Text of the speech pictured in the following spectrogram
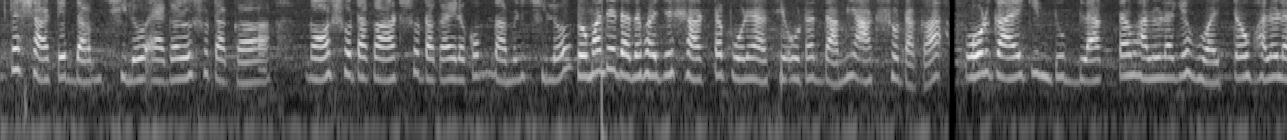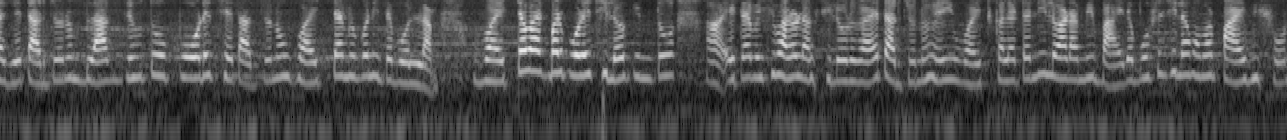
একটা শার্টের দাম ছিল এগারোশো টাকা। নশো টাকা, আটশো টাকা এরকম দামের ছিল। তোমাদের দাদাভাই যে শার্টটা পরে আছে, ওটার দামই আটশো টাকা। ওর গায়ে কিন্তু ব্ল্যাকটা ভালো লাগে হোয়াইটটাও ভালো লাগে। তার জন্য ব্ল্যাক যেহেতু পরেছে, তার জন্য হোয়াইটটা আমি ওকে নিতে বললাম। হোয়াইটটাও একবার পরেছিল, কিন্তু এটা বেশি ভালো লাগছিল ওর গায়ে। তার জন্য এই হোয়াইট কালারটা নিল। আর আমি বাইরে বসেছিলাম, আমার পায়ে ভীষণ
